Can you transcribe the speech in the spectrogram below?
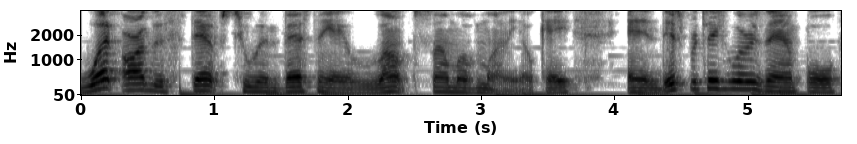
what are the steps to investing a lump sum of money? Okay. And in this particular example,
